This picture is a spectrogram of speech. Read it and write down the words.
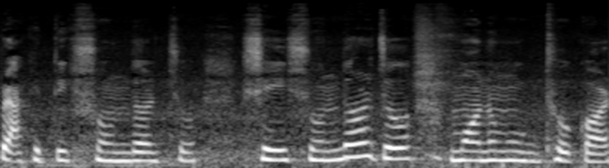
প্রাকৃতিক সৌন্দর্য। সেই সৌন্দর্য মনোমুগ্ধকর।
